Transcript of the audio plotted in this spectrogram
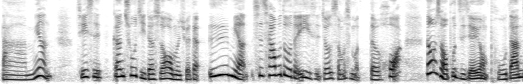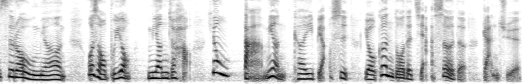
打面其实跟初级的时候我们学的日面是差不多的意思，就是什么什么的话。那为什么不直接用负担是了五面？为什么不用面就好？用打面可以表示有更多的假设的感觉，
